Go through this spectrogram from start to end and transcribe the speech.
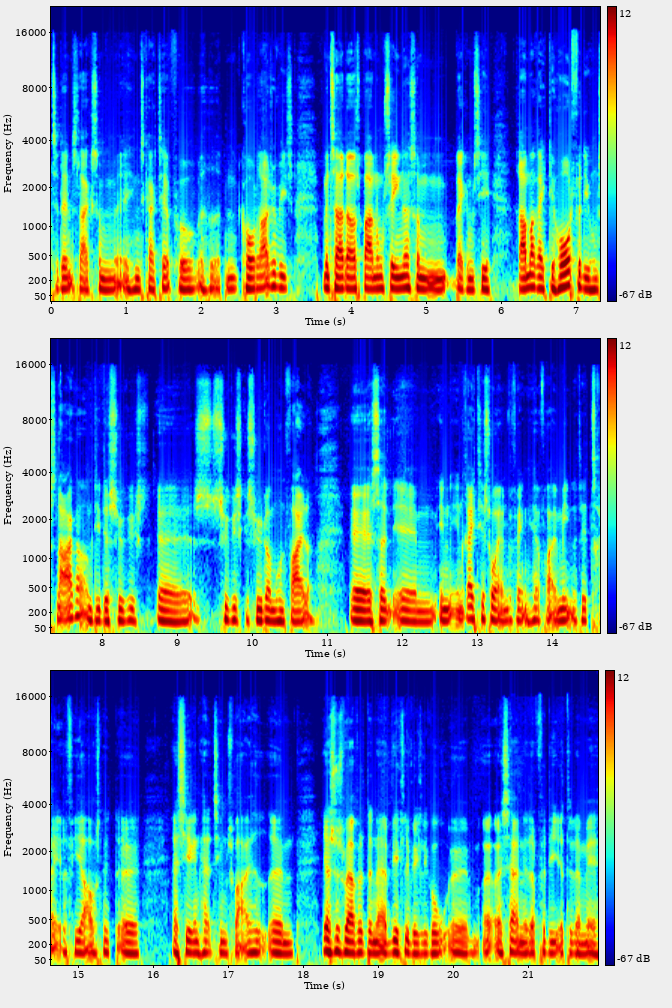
til den slags som øh, hendes karakter på, hvad hedder den, kort radiovis. Men så er der også bare nogle scener, som, hvad kan man sige, rammer rigtig hårdt, fordi hun snakker om de der psykisk, øh, psykiske sygdomme, hun fejler. Øh, så øh, en, en rigtig stor anbefaling herfra. Jeg mener, det er tre eller fire afsnit øh, af cirka en halv times varighed. Øh, jeg synes i hvert fald, at den er virkelig, virkelig god. Øh, og især netop fordi, at det der med,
